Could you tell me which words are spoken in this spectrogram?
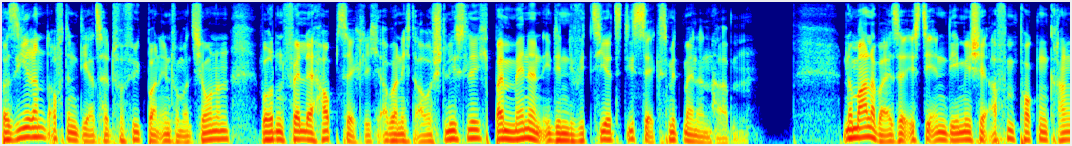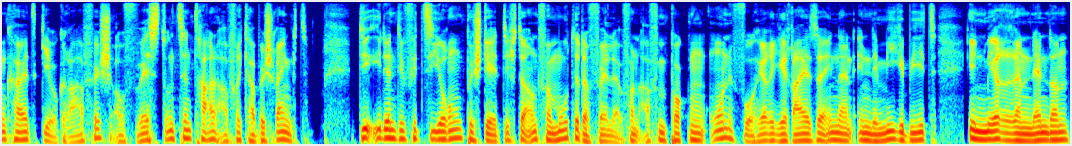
Basierend auf den derzeit verfügbaren Informationen wurden Fälle hauptsächlich, aber nicht ausschließlich bei Männern identifiziert, die Sex mit Männern haben. Normalerweise ist die endemische Affenpockenkrankheit geografisch auf West- und Zentralafrika beschränkt. Die Identifizierung bestätigter und vermuteter Fälle von Affenpocken ohne vorherige Reise in ein Endemiegebiet in mehreren Ländern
